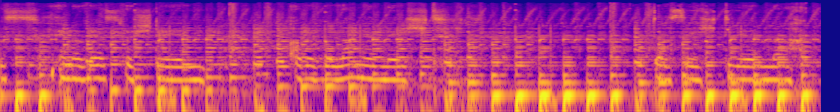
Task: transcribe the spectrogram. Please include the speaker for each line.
Speaker 1: es in der West verstehen, aber verlange nicht, dass ich dir
Speaker 2: nach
